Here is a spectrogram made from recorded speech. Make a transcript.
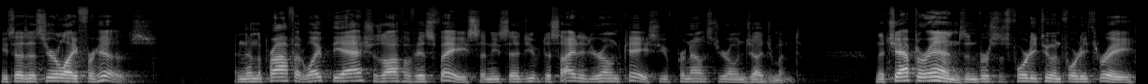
He says, It's your life for his. And then the prophet wiped the ashes off of his face and he said, You've decided your own case, you've pronounced your own judgment. And the chapter ends in verses 42 and 43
